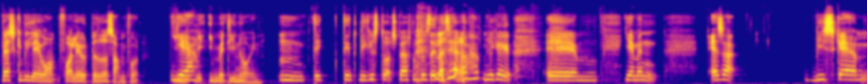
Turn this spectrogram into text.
hvad, skal vi lave om for at lave et bedre samfund? I, Ja. i, med dine øjne. Mm, det, det er et virkelig stort spørgsmål, du stiller der, Michael. Øhm, jamen, altså, vi skal,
